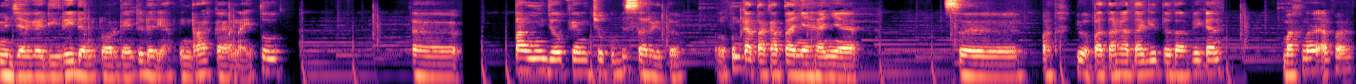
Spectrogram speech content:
menjaga diri dan keluarga itu dari api neraka. Nah itu eh, tanggung jawab yang cukup besar gitu. Walaupun kata-katanya hanya sepatah dua patah kata gitu, tapi kan makna apa?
